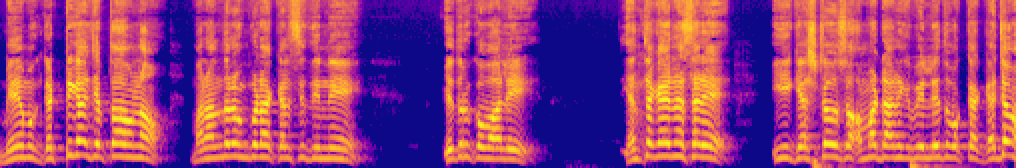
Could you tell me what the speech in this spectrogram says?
మేము గట్టిగా చెప్తా ఉన్నాం. మనందరం కూడా కలిసి దీన్ని ఎదుర్కోవాలి. ఎంతకైనా సరే ఈ గెస్ట్ హౌస్ అమ్మటానికి వీల్లేదు. ఒక్క గజం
